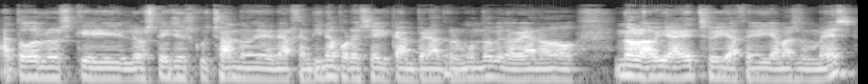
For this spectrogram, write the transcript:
a todos los que lo estéis escuchando de, de, Argentina por ese campeonato del mundo que todavía no, no lo había hecho y hace ya más de un mes.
